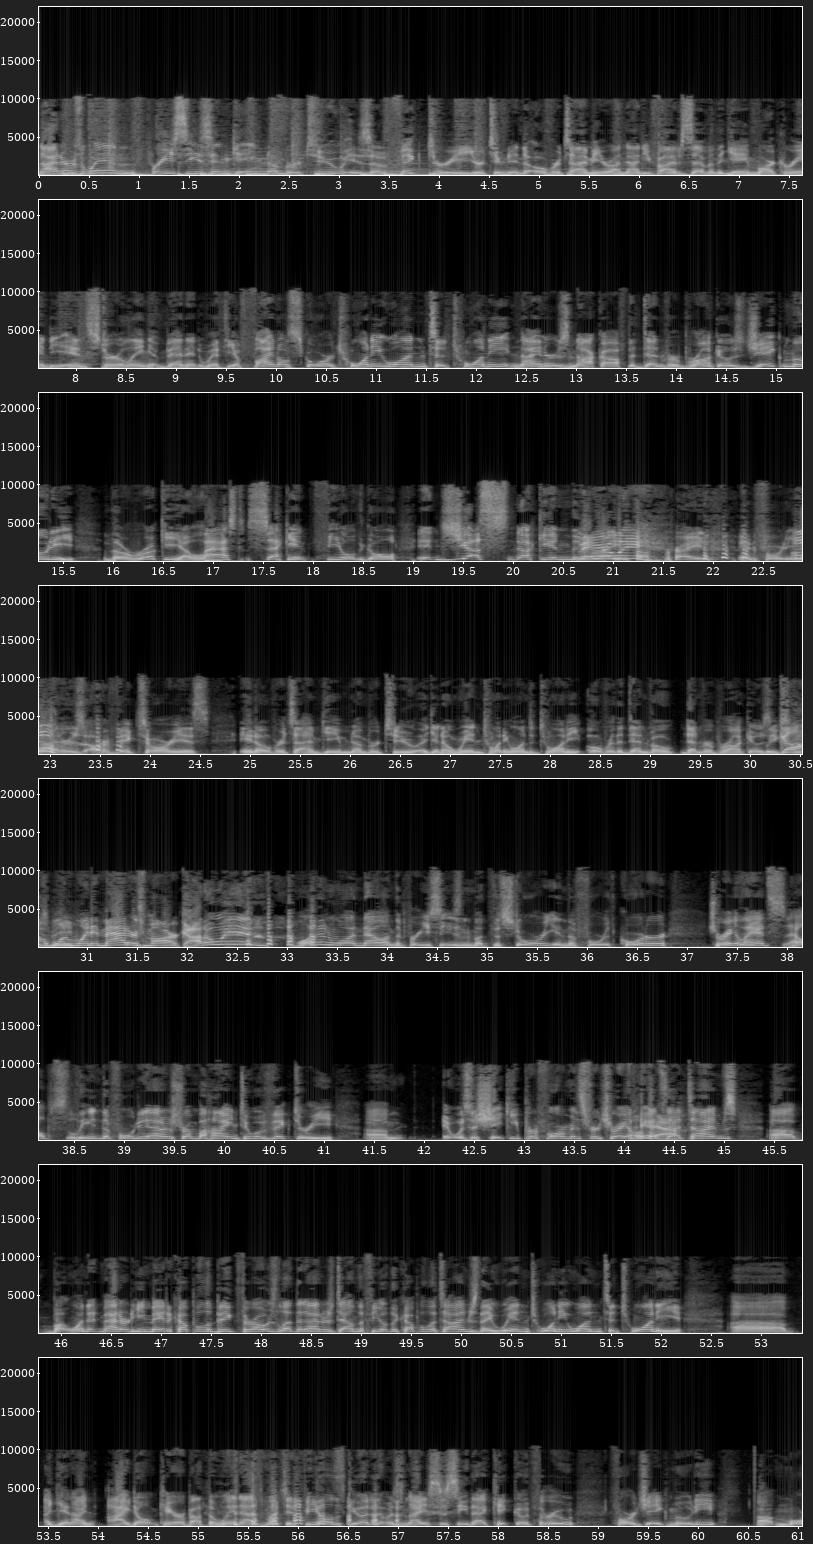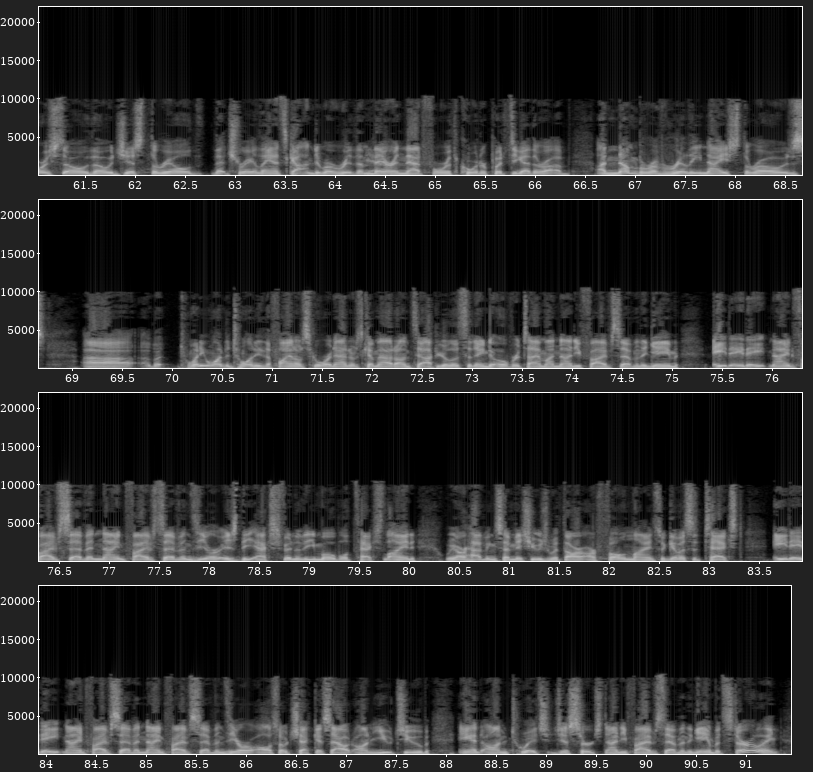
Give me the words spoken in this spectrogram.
Niners win. Preseason game number two is a victory. You're tuned into overtime here on 95.7 The Game. Marc Grandi and Sterling Bennett with you. Final score 21 to 20. Niners knock off the Denver Broncos. Jake Moody, the rookie, a last second field goal. It just snuck in the Barely. right upright. and 49ers are victorious in overtime game number two. Again, a win 21 to 20 over the Denver, Denver Broncos. We excuse got me. one when it matters, Mark. Gotta win. one and one now in the preseason, but the story in the fourth quarter, Trey Lance helps lead the 49ers from behind to a victory. Um, it was a shaky performance for Trey Lance yeah. at times, uh, but when it mattered, he made a couple of big throws, led the Niners down the field a couple of times. They win 21 to 20. Uh, again, I I don't care about the win as much. It feels good, and it was nice to see that kick go through for Jake Moody. Uh, more so though, just thrilled that Trey Lance got into a rhythm there in that fourth quarter, put together a, a number of really nice throws. Uh, but 21 to 20, the final score. Niners come out on top. You're listening to overtime on 95.7 the game. 888-957-9570 is the Xfinity mobile text line. We are having some issues with our, our phone line, so give us a text. 888-957-9570. Also check us out on YouTube and on Twitch. Just search 95.7 the game. But Sterling,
